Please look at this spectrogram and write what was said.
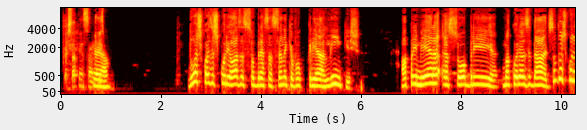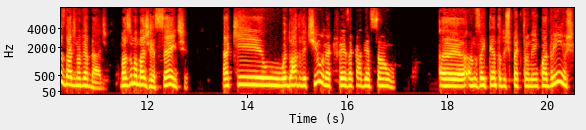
Prestar atenção É. nisso. Duas coisas curiosas sobre essa cena que eu vou criar links. A primeira é sobre uma curiosidade. São duas curiosidades, na verdade. Mas uma mais recente é que o Eduardo Vetilo, né, que fez a versão é, anos 80 do Spectrum em quadrinhos,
